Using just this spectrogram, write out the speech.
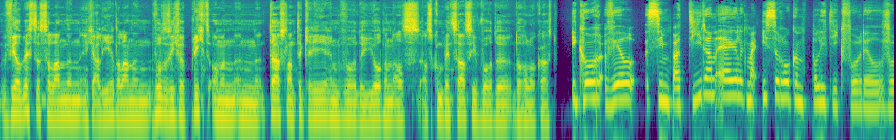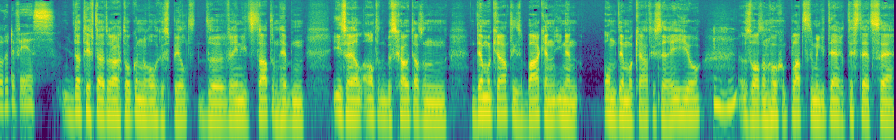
Veel westerse landen en geallieerde landen voelden zich verplicht om een, een thuisland te creëren voor de Joden als, als compensatie voor de, de Holocaust. Ik hoor veel sympathie dan eigenlijk, maar is er ook een politiek voordeel voor de VS? Dat heeft uiteraard ook een rol gespeeld. De Verenigde Staten hebben Israël altijd beschouwd als een democratisch baken in een ondemocratische regio. Zoals een hooggeplaatste militaire destijds zei,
